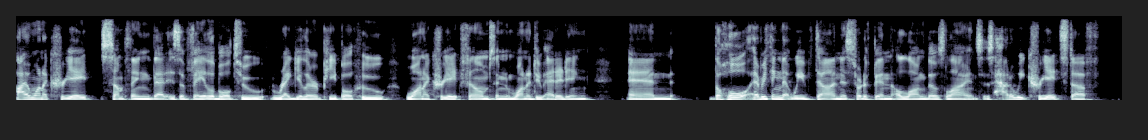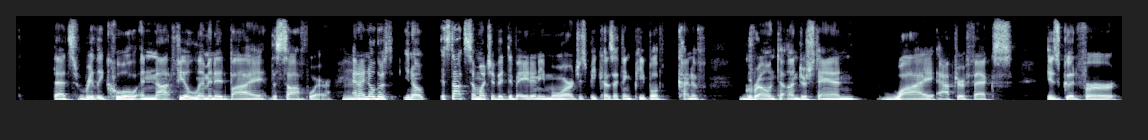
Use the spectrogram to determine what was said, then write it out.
I want to create something that is available to regular people who want to create films and want to do editing. And the whole everything that we've done has sort of been along those lines is how do we create stuff that's really cool and not feel limited by the software. Mm. And I know there's, you know, it's not so much of a debate anymore just because I think people have kind of grown to understand why After Effects is good for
